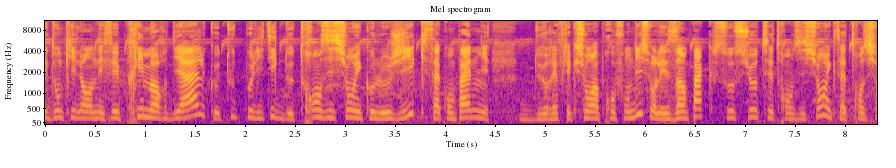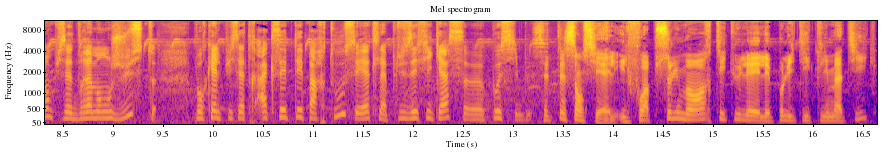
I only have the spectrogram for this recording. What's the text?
Et donc il est en effet primordial que toute politique de transition écologique s'accompagne de réflexions approfondies sur les impacts sociaux de ces transitions et que cette transition puisse être vraiment juste pour qu'elle puisse être acceptée par tous et être la plus efficace euh, possible. C'est essentiel. Il faut absolument articuler les politiques climatiques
